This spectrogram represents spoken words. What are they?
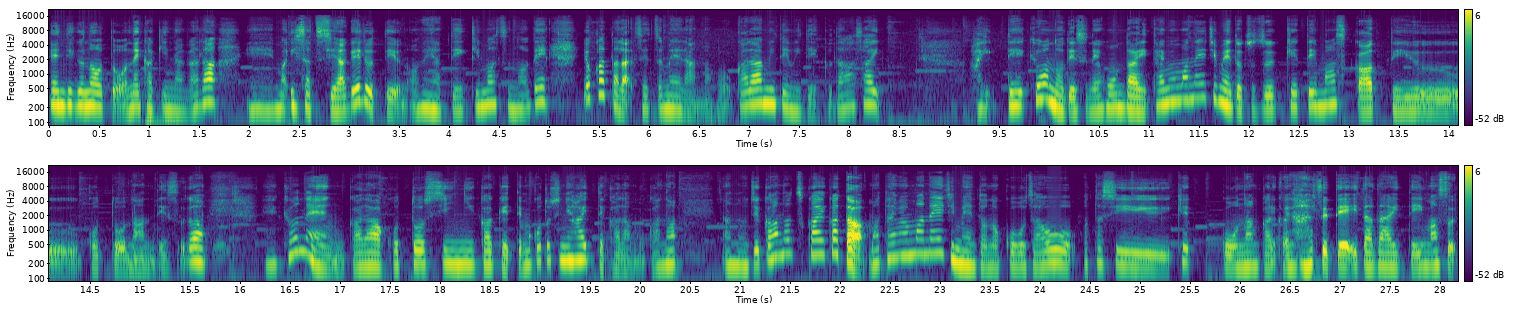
エンディングノートをね書きながら、えーまあ、一冊仕上げるっていうのをねやっていきますのでよかったら説明欄の方から見てみてください。はい、で今日のですね本題タイムマネジメント続けてますかっていうことなんですが、え去年から今年にかけて、まあ、今年に入ってからもかなあの時間の使い方、まあ、タイムマネジメントの講座を私結構何回かやらせていただいています。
